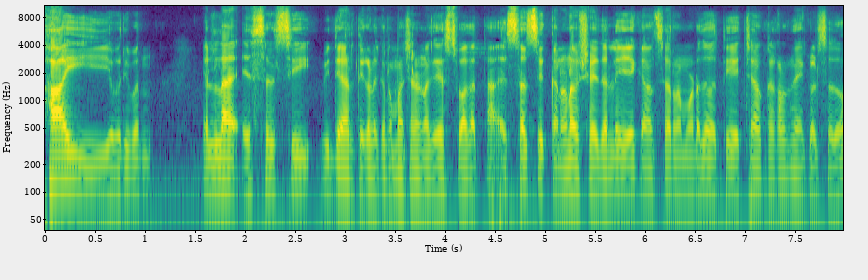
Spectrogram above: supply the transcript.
ಹಾಯ್ ಎವರಿವನ್ ಎಲ್ಲ ಎಸ್ ಎಲ್ ಸಿ ವಿದ್ಯಾರ್ಥಿಗಳಿಗೆ ನಮ್ಮ ಚಾನಲ್ಗೆ ಸ್ವಾಗತ. ಎಸ್ ಎಲ್ ಸಿ ಕನ್ನಡ ವಿಷಯದಲ್ಲಿ ಏಕೆ ಆನ್ಸರ್ನ ಮಾಡೋದು, ಅತಿ ಹೆಚ್ಚು ಅಂಕಗಳನ್ನು ಗಳಿಸೋದು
